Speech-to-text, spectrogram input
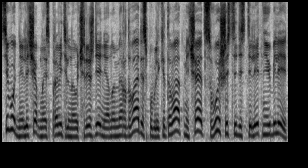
Сегодня лечебно-исправительное учреждение номер 2 Республики Тыва отмечает свой 60-летний юбилей.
